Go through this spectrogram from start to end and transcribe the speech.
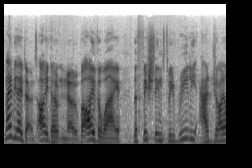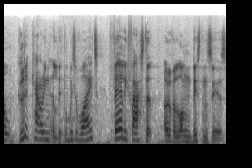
Maybe they don't, I don't know, but either way, the fish seems to be really agile, good at carrying a little bit of weight, fairly fast at over long distances,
